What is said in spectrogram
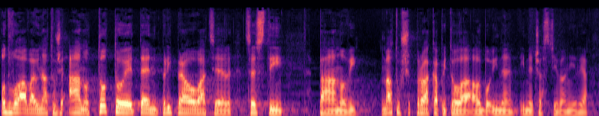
odvolávajú na to, že áno, toto je ten pripravovateľ cesty pánovi. Matúš 1. kapitola alebo iné, iné časti evanília.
